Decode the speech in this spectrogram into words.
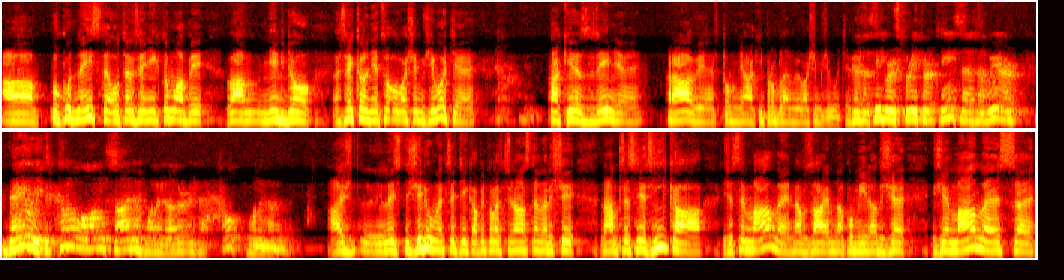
A pokud nejste otevření k tomu, aby vám někdo řekl něco o vašem životě, tak je zřejmě právě v tom nějaký problém ve vašem životě. Because as Hebrews 3.13 says that we are daily to come alongside of one another and to help one another. A list Židům ve 3. kapitole v 13. verši nám přesně říká, že se máme navzájem napomínat, že, že máme se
